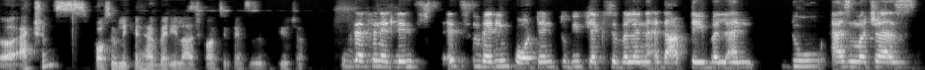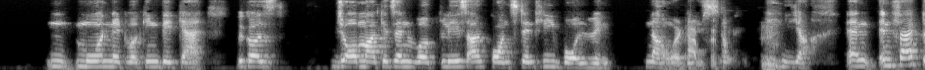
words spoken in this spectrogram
uh, actions possibly can have very large consequences in the future. Definitely. It's, it's very important to be flexible and adaptable and do as much as more networking they can because job markets and workplace are constantly evolving nowadays. Absolutely. yeah. And in fact,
